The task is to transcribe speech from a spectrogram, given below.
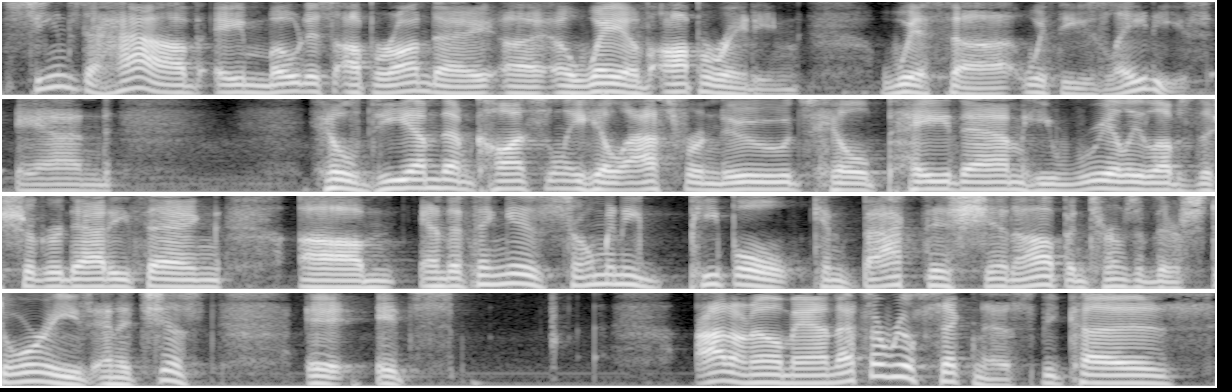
seems to have a modus operandi, uh, a way of operating with uh, with these ladies. And He'll DM them constantly. He'll ask for nudes. He'll pay them. He really loves the sugar daddy thing. Um, and the thing is, so many people can back this shit up in terms of their stories, and it's just, it, it's, I don't know, man. That's a real sickness because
